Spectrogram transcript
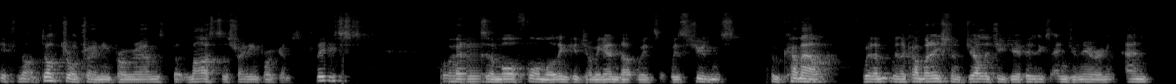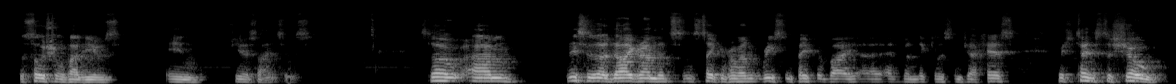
if not doctoral training programs, but master's training programs at least, where there's a more formal linkage and we end up with, with students who come out with a, with a combination of geology, geophysics, engineering, and the social values in geosciences. So um, this is a diagram that's, that's, taken from a recent paper by uh, Edmund Nickless and Jack Hess, which tends to show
